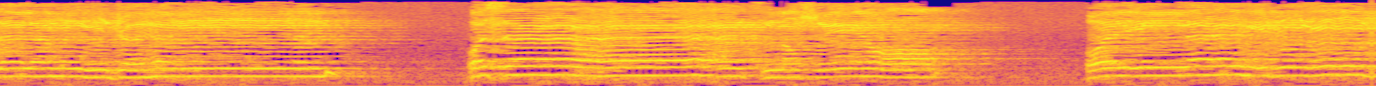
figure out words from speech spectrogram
وأعد لهم جهنم وساءت مصيرا ولله جنود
